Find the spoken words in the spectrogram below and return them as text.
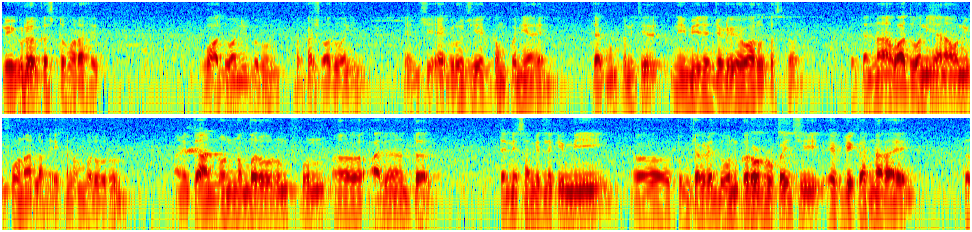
रेग्युलर कस्टमर आहेत वाधवानीकडून प्रकाश वाधवानी त्यांची ॲग्रोची एक कंपनी आहे. त्या कंपनीचे नेहमी त्यांच्याकडे व्यवहार होत असतात तर त्यांना वाधवानी या नावाने फोन आला एका नंबरवरून. आणि त्या अननोन नंबरवरून फोन आल्यानंतर त्यांनी सांगितलं की मी तुमच्याकडे दोन करोड रुपयाची एफ डी करणार आहे तर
